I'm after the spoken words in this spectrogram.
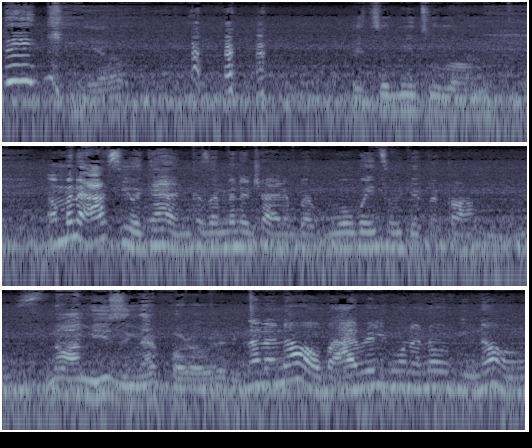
thinking? Yep. it took me too long. I'm going to ask you again because I'm going to try to, but we'll wait till we get the coffee. No, I'm using that part already. No, no, no, but I really want to know if you know.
